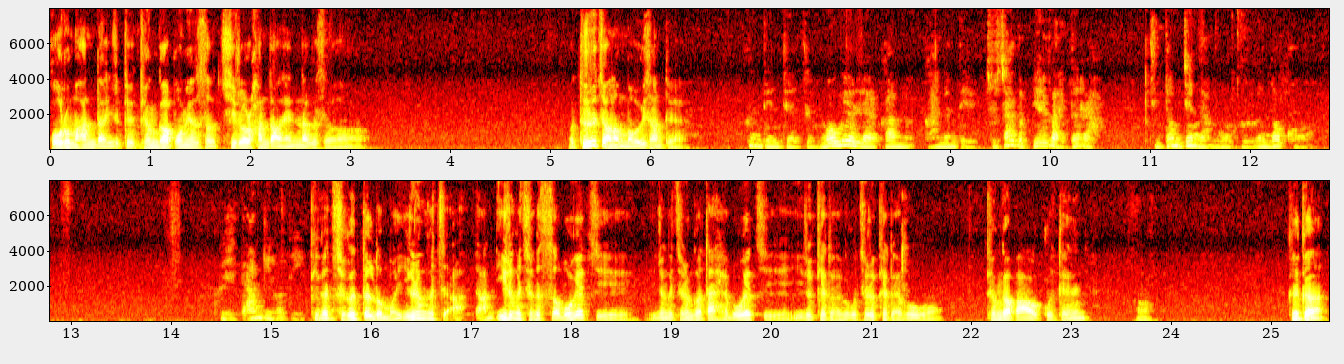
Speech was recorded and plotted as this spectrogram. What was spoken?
보름 한 달 이렇게 경과 보면서 치료를 한다 안 했나 그래서. 어, 들었잖아 엄마 의사한테 근데 이제 저 목요일 날 가면, 가는데 주사도 별거 아니더라. 진통제 나 뭐 그거 넣고. 그게 딴게 어디. 그러니까 저것들도 뭐 이런 거 저- 아, 안- 이런 거 저런 거 써보겠지. 이런 거 저런 거 다 해보겠지. 이렇게도 해보고 저렇게도 해보고. 경과 봐갖고 되는 어. 그러니까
